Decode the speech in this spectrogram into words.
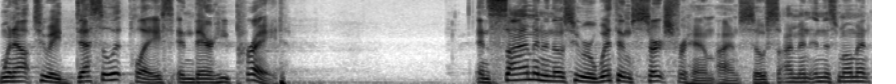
went out to a desolate place, and there he prayed. And Simon and those who were with him searched for him. I am so Simon in this moment.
